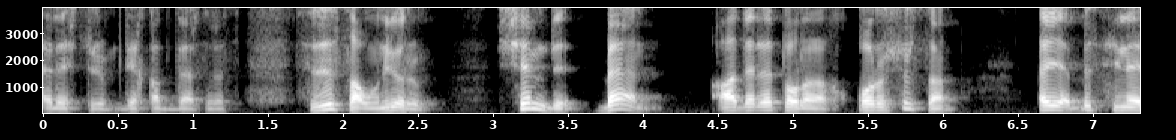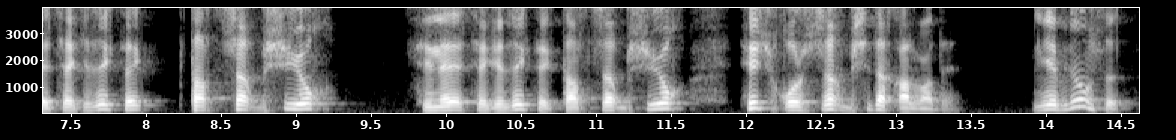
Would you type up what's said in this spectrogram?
eleştiriyorum dikkat ederseniz. Sizi savunuyorum. Şimdi ben adalet olarak konuşursan eğer biz sineye çekeceksek tartışacak bir şey yok. Sineye çekeceksek tartışacak bir şey yok. Hiç konuşacak bir şey de kalmadı. Niye biliyor musun?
